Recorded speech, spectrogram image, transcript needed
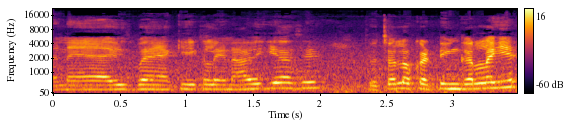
અને આયુષભાઈ અહીંયા કેક લઈને આવી ગયા છે. તો ચલો કટિંગ કરી લઈએ.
